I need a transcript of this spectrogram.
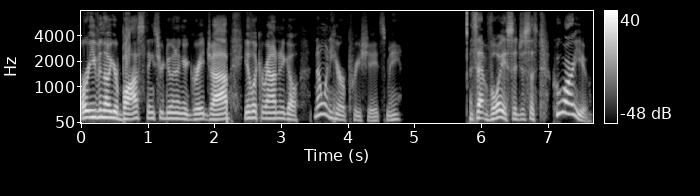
Or even though your boss thinks you're doing a great job, you look around and you go, No one here appreciates me. It's that voice that just says, Who are you?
